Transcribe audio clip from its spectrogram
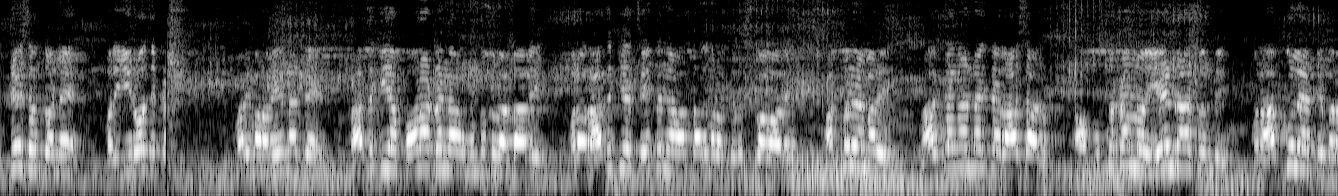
ఉద్దేశంతోనే మరి ఈ రోజు ఇక్కడ మరి మనం ఏంటంటే రాజకీయ పోరాటంగా ముందుకు వెళ్ళాలి మన రాజకీయ చైతన్యవంతాన్ని మనం తెలుసుకోవాలి. అట్లనే మరి రాజ్యాంగాన్ని అయితే రాశారు. ఆ పుస్తకంలో ఏం రాసి ఉంది మన హక్కులేంటి మన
